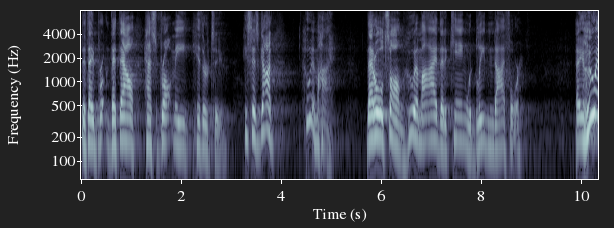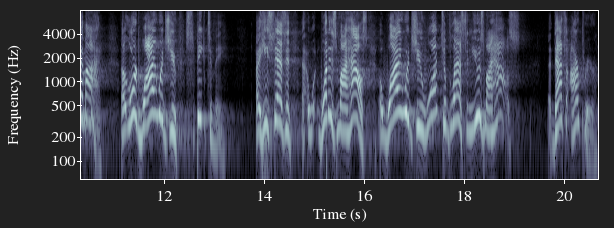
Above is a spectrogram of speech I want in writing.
that, they, that thou hast brought me hitherto? He says, God, who am I? That old song, Who am I that a king would bleed and die for? Hey, who am I? Uh, Lord, why would you speak to me? Uh, he says, in, uh, What is my house? Uh, why would you want to bless and use my house? That's our prayer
